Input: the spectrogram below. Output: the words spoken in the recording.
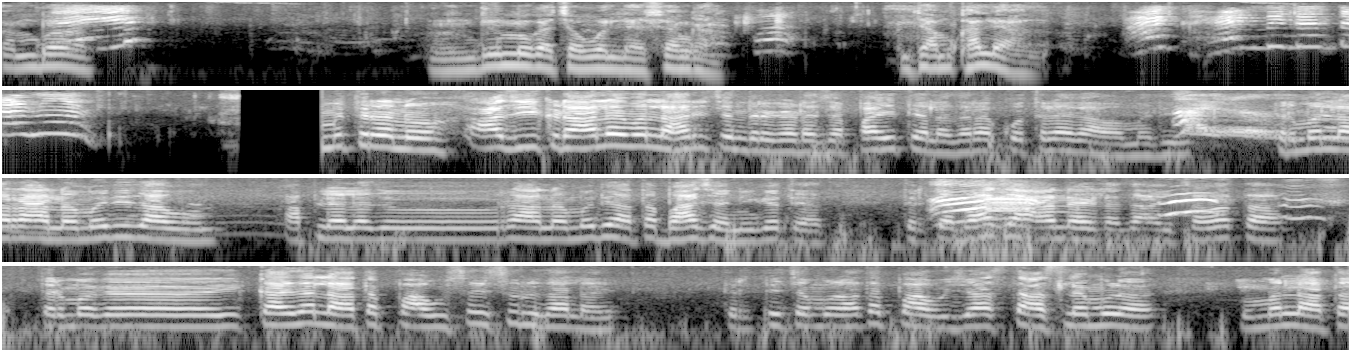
आंब. भुईमुगाच्या ओल्या शेंगा. जाम खाल्ल्या आज. मित्रांनो आज इकडं आलोय म्हणलं हरिश्चंद्रगडाच्या पायथ्याला जरा कोथळ्या गावामध्ये. तर म्हणलं रानामध्ये जाऊन आपल्याला जो रानामध्ये आता भाज्या निघत्यात तर त्या भाज्या आणायला जायचा होता. तर मग काय झालं आता पाऊसही सुरू झाला आहे तर त्याच्यामुळं आता पाऊस जास्त असल्यामुळं म्हणलं आता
